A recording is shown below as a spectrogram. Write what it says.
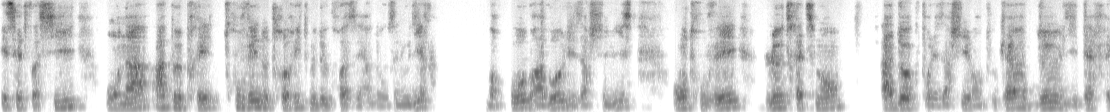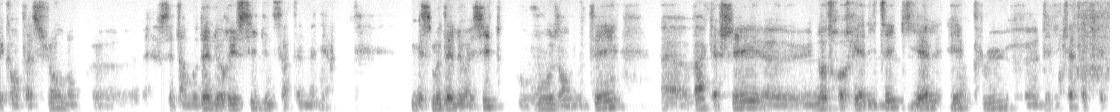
Et cette fois-ci, on a à peu près trouvé notre rythme de croisière. Donc, ça nous dire, bon, oh, bravo, les archivistes ont trouvé le traitement ad hoc pour les archives, en tout cas, de l'hyperfréquentation. Donc, euh, c'est un modèle de réussite d'une certaine manière. Mais ce modèle de réussite, vous vous en doutez, euh, va cacher euh, une autre réalité qui, elle, est plus délicate à traiter.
